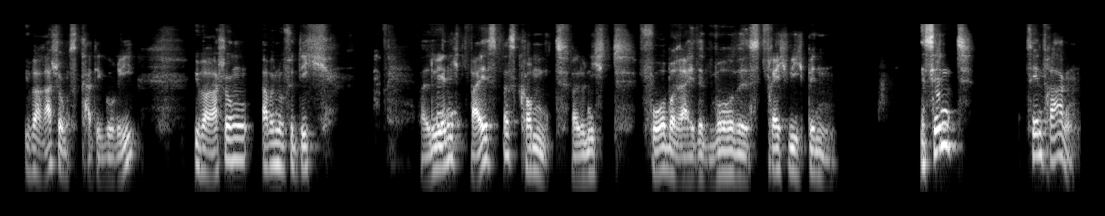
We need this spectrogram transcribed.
Überraschungskategorie. Überraschung, aber nur für dich, weil du ja nicht weißt, was kommt, weil du nicht vorbereitet wurdest, frech wie ich bin. Es sind zehn Fragen.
